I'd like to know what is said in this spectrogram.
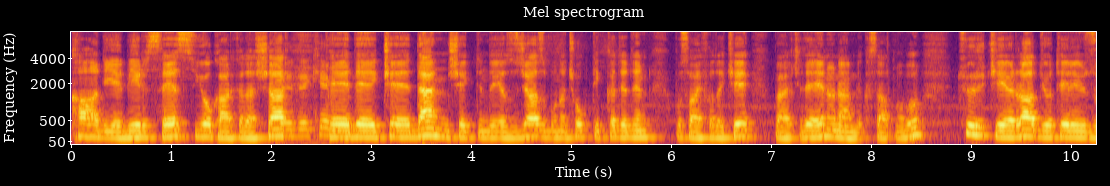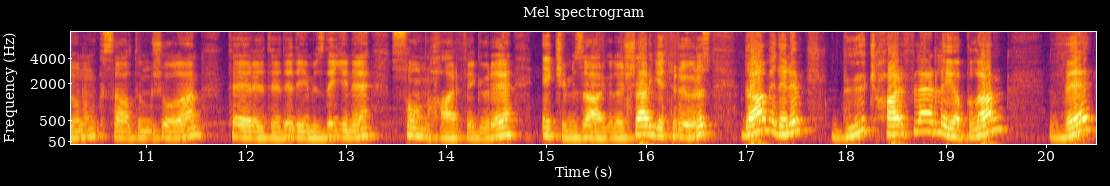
K diye bir ses yok arkadaşlar. TDK? TDK'den şeklinde yazacağız. Buna çok dikkat edin. Bu sayfadaki belki de en önemli kısaltma bu. Türkiye Radyo Televizyon'un kısaltılmış olan TRT dediğimizde yine son harfe göre ekimizi arkadaşlar getiriyoruz. Devam edelim. Büyük harflerle yapılan ve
